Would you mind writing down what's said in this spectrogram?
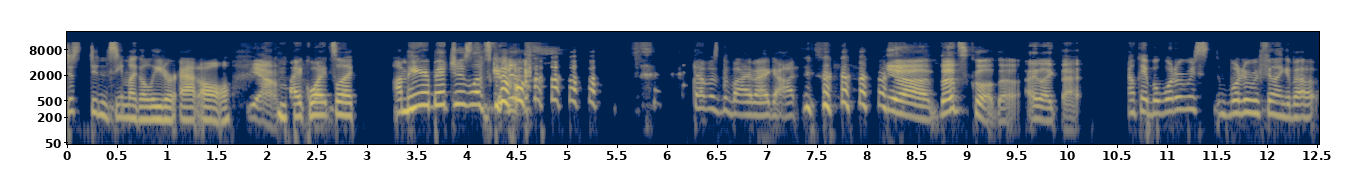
just didn't seem like a leader at all. Yeah. Mike White's like, I'm here, bitches. Let's go. that was the vibe I got. yeah, that's cool though. I like that. Okay, but what are we what are we feeling about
